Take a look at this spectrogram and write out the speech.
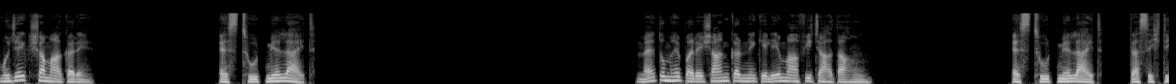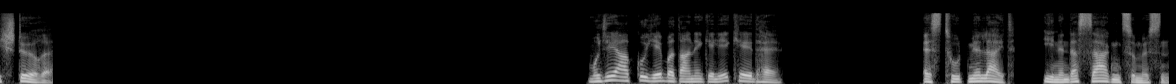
मुझे क्षमा करें Es tut mir leid. मैं तुम्हें परेशान करने के लिए माफ़ी चाहता हूँ Es tut mir leid, dass ich dich störe. मुझे आपको ये बताने के लिए खेद है Es tut mir leid, Ihnen das sagen zu müssen.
